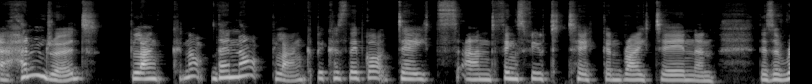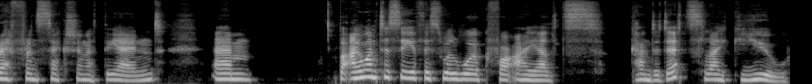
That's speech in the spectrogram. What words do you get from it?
a hundred blank not they're not blank because they've got dates and things for you to tick and write in and there's a reference section at the end um, but I want to see if this will work for IELTS candidates like you.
